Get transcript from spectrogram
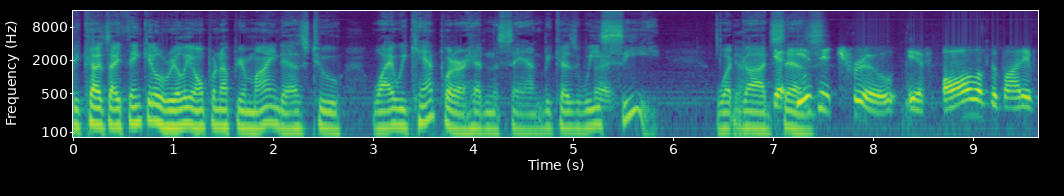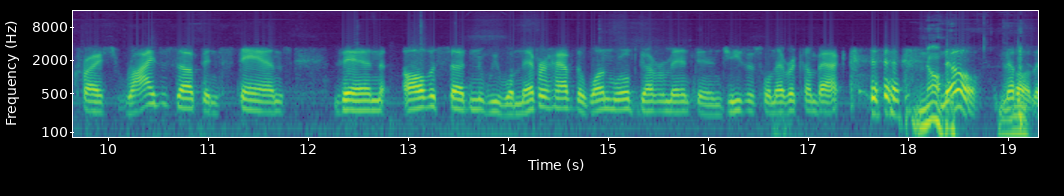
Because I think it'll really open up your mind as to why we can't put our head in the sand because we Right. see what Yeah. God yeah, says. is it true if all of the body of Christ rises up and stands? Then all of a sudden we will never have the one world government, and Jesus will never come back. No. no, No. no.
